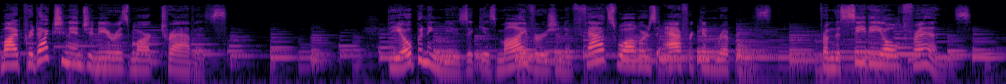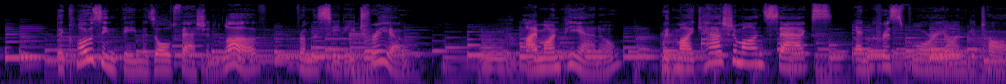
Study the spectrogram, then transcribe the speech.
My production engineer is Mark Travis. The opening music is my version of Fats Waller's African Ripples from the CD Old Friends. The closing theme is Old Fashioned Love from the CD Trio. I'm on piano with Mike Hashim on sax and Chris Flory on guitar.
